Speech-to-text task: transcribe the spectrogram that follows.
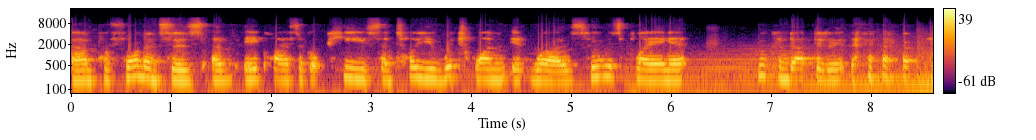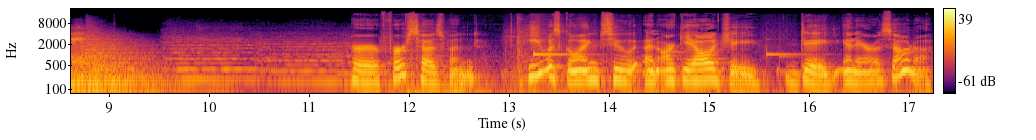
um, performances of a classical piece and tell you which one it was, who was playing it, who conducted it. Her first husband, he was going to an archaeology dig in Arizona.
